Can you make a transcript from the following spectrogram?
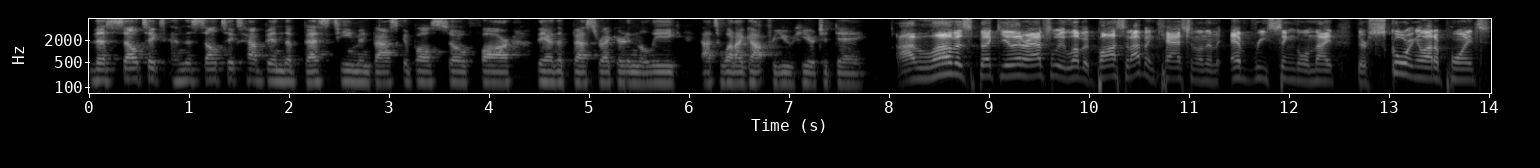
the Celtics. And the Celtics have been the best team in basketball so far. They are the best record in the league. That's what I got for you here today. I love it, speculator. Absolutely love it. Boston, I've been cashing on them every single night. They're scoring a lot of points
